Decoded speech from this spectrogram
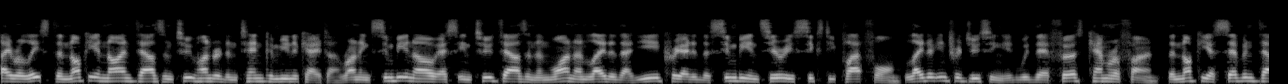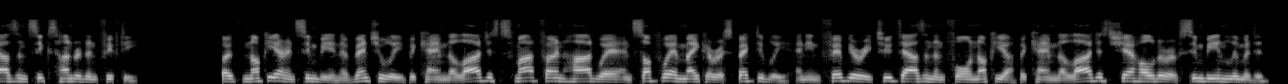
They released the Nokia 9210 communicator running Symbian OS in 2001 and later that year created the Symbian Series 60 platform, later introducing it with their first camera phone, the Nokia 7650. Both Nokia and Symbian eventually became the largest smartphone hardware and software maker respectively, and in February 2004 Nokia became the largest shareholder of Symbian Limited.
